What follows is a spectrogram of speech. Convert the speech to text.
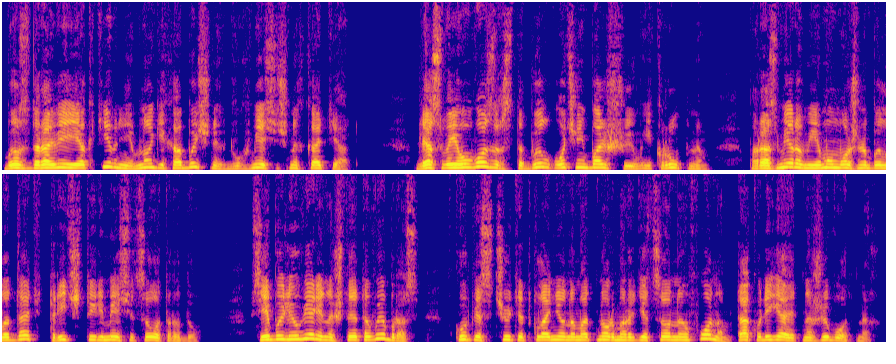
был здоровее и активнее многих обычных двухмесячных котят. Для своего возраста был очень большим и крупным, по размерам ему можно было дать 3-4 месяца от роду. Все были уверены, что это выброс, вкупе с чуть отклоненным от нормы радиационным фоном, так влияет на животных.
